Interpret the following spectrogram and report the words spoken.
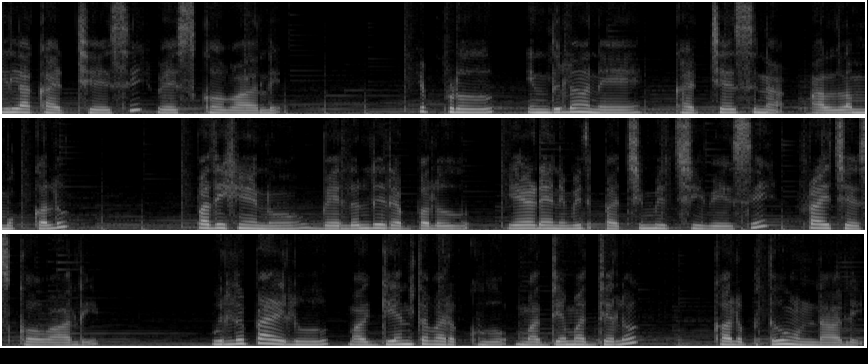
ఇలా కట్ చేసి వేసుకోవాలి. ఇప్పుడు ఇందులోనే కట్ చేసిన అల్లం ముక్కలు పదిహేను వెల్లుల్లి రెబ్బలు ఏడెనిమిది పచ్చిమిర్చి వేసి ఫ్రై చేసుకోవాలి. ఉల్లిపాయలు మగ్గేంత వరకు మధ్య మధ్యలో కలుపుతూ ఉండాలి.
